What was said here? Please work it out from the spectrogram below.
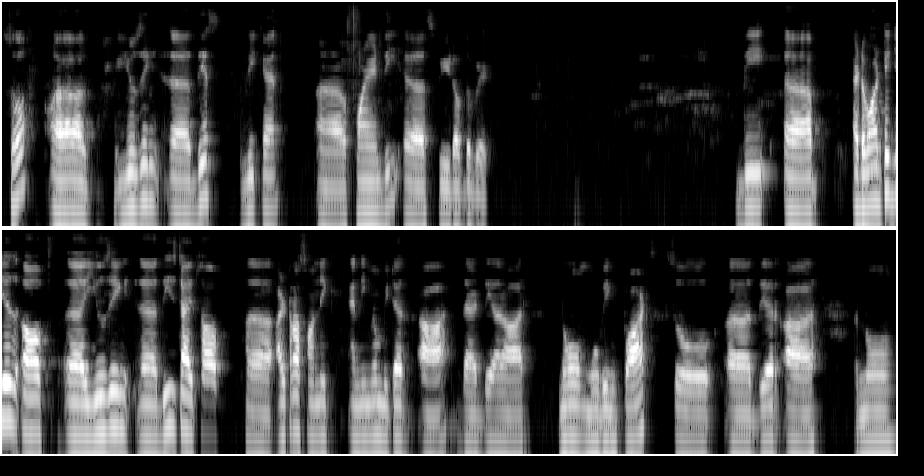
So uh, using uh, this we can find the speed of the wind the uh, advantages of uh, using uh, these types of ultrasonic anemometer are that there are no moving parts. So there are no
